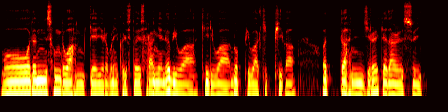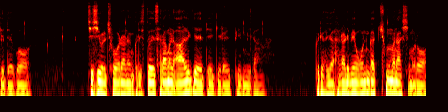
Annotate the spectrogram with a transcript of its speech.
모든 성도와 함께 여러분이 그리스도의 사랑의 너비와 길이와 높이와 깊이가 어떠한지를 깨달을 수 있게 되고 지식을 초월하는 그리스도의 사랑을 알게 되기를 빕니다. 그리하여 하나님의 온갖 충만하심으로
